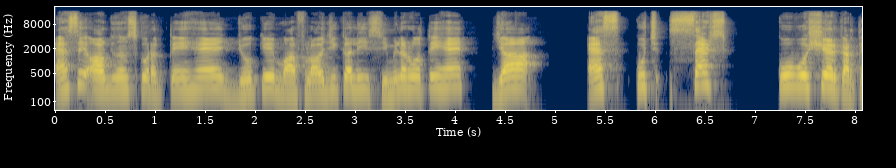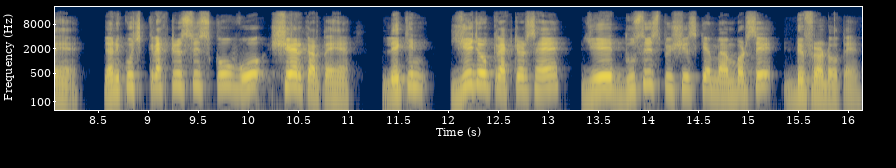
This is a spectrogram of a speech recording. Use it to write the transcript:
ऐसे ऑर्गेनम्स को रखते हैं जो कि मार्फोलॉजिकली सिमिलर होते हैं या एस कुछ सेट्स को वो शेयर करते हैं, यानी कुछ करेक्टरिस्टिक्स को वो शेयर करते हैं। लेकिन ये जो करेक्टर्स हैं, ये दूसरी स्पीशीज के मेंबर से डिफरेंट होते हैं।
